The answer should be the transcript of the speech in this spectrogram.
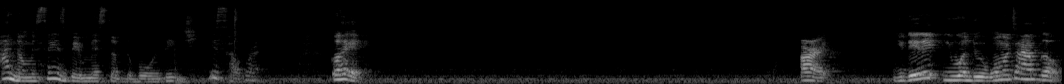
I know Miss Sansbury messed up the board, didn't she? It's all right. Go ahead. All right. You did it? You want to do it one more time? Go.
